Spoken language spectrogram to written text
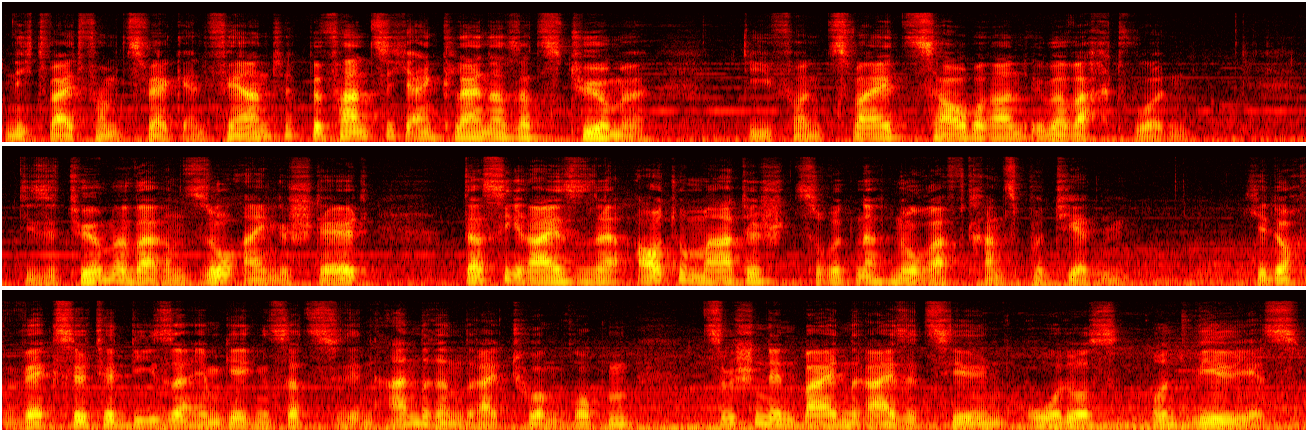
Nicht weit vom Zwerg entfernt befand sich ein kleiner Satz Türme, die von zwei Zauberern überwacht wurden. Diese Türme waren so eingestellt, dass sie Reisende automatisch zurück nach Norath transportierten. Jedoch wechselte dieser im Gegensatz zu den anderen drei Turmgruppen zwischen den beiden Reisezielen Odus und Villiers.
